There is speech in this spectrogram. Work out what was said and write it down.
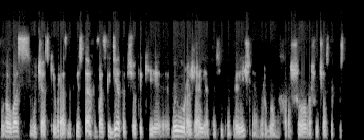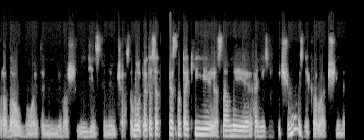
у вас участки в разных местах, у вас где-то все-таки был урожай относительно приличный, а в другом хорошо ваш участок пострадал, но это не ваш единственный участок. Вот, это, соответственно, такие основные механизмы, почему возникала община.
